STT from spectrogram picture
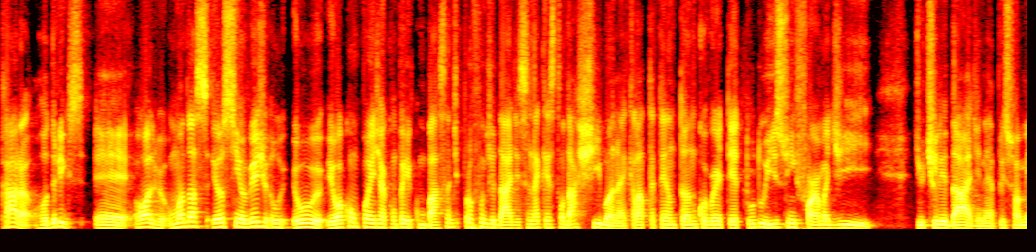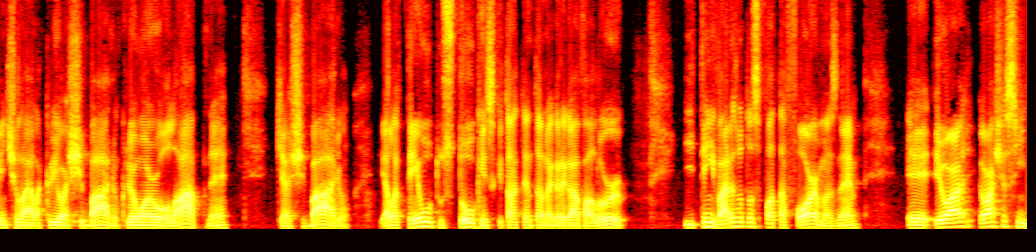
Cara, Rodrigues, é, olha, uma das. Eu sim, eu vejo, eu, eu acompanho, já acompanhei com bastante profundidade assim, na questão da Shiba, né? Que ela tá tentando converter tudo isso em forma de, de utilidade, né? Principalmente lá, ela criou a Shibarium, criou uma Rollup, né? Que é a Shibarium. Ela tem outros tokens que tá tentando agregar valor. E tem várias outras plataformas, né? É, eu, eu acho assim,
